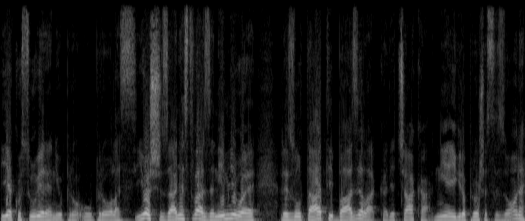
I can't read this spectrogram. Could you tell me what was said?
iako su uvjereni u, pro- u prolaz. Još zadnja stvar, zanimljivo je rezultati Bazela kad je Čaka nije igrao prošle sezone.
